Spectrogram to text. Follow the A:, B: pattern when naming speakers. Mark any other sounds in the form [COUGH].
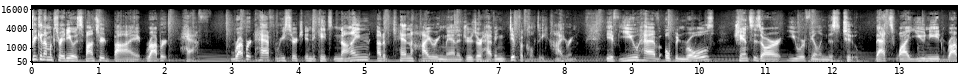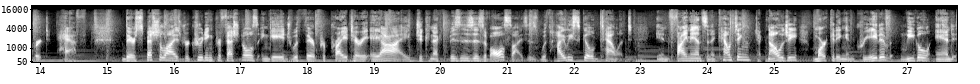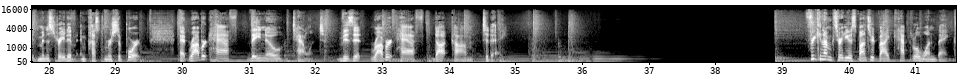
A: Freakonomics Radio is sponsored by Robert Half. Robert Half research indicates nine out of 10 hiring managers are having difficulty hiring. If you have open roles, chances are you are feeling this too. That's why you need Robert Half. Their specialized recruiting professionals engage with their proprietary AI to connect businesses of all sizes with highly skilled talent in finance and accounting, technology, marketing and creative, legal and administrative, and customer support. At Robert Half, they know talent. Visit roberthalf.com today. Freakonomics Radio is sponsored by Capital One Bank.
